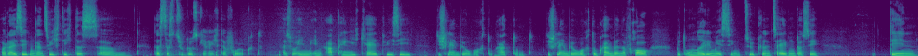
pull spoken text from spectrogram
Aber da ist eben ganz wichtig, dass, ähm, dass das zyklusgerecht erfolgt. Also in, in Abhängigkeit, wie sie die Schleimbeobachtung hat. Und die Schleimbeobachtung kann bei einer Frau mit unregelmäßigen Zyklen zeigen, dass sie den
